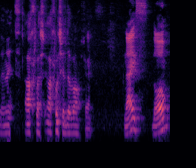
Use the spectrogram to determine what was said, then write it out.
באמת, אחלה, אחלה של דבר. Nice, okay. דרור?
